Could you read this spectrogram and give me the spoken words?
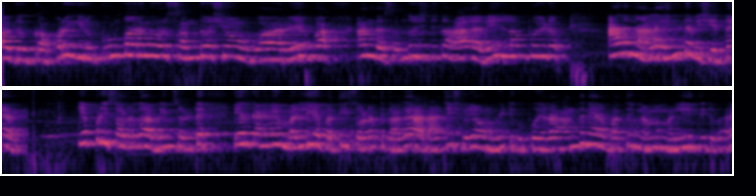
அதுக்கப்புறம் இருக்கும் பாருங்கள் ஒரு சந்தோஷம். வாரே வா. அந்த சந்தோஷத்துக்கு ஆளவே இல்லாமல் போயிடும். அதனால் இந்த விஷயத்த எப்படி சொல்கிறது அப்படின்னு சொல்லிட்டு ஏற்கனவே மல்லியை பற்றி சொல்கிறதுக்காக ராஜேஸ்வரி அவங்க வீட்டுக்கு போயிடுறான் அந்த நேரம் பார்த்து நம்ம மல்லி இருந்துட்டு வர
